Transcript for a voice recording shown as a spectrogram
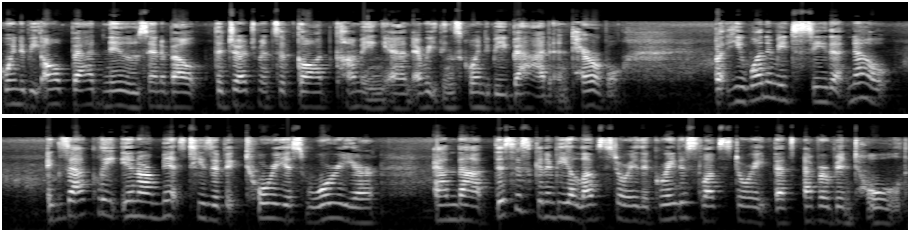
going to be all bad news and about the judgments of God coming and everything's going to be bad and terrible. But He wanted me to see that no, exactly in our midst, He's a victorious warrior and that this is going to be a love story, the greatest love story that's ever been told.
